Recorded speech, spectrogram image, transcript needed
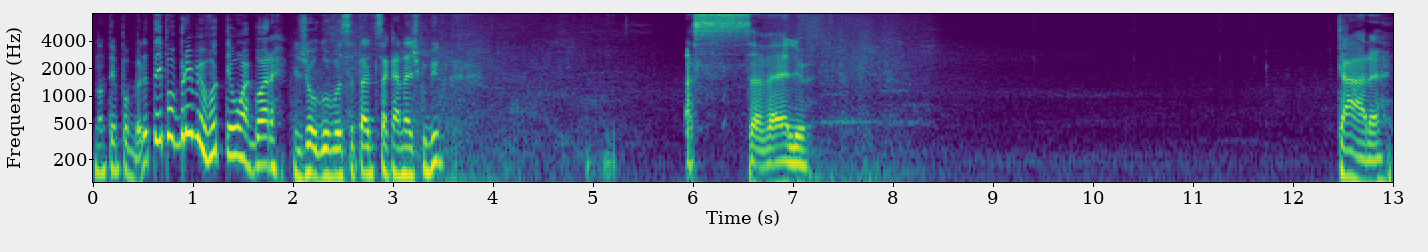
Não tem problema. Não tem problema, eu vou ter um agora. Jogo, você tá de sacanagem comigo? Nossa, velho. Cara,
